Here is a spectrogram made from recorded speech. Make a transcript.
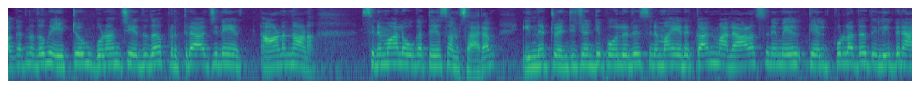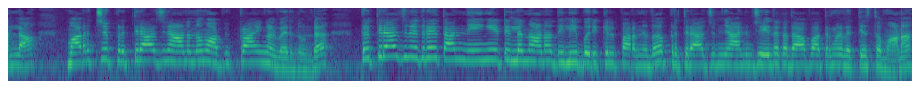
അകന്നതും ഏറ്റവും ഗുണം ചെയ്തത് പൃഥ്വിരാജിനെ ആണെന്നാണ് സിനിമാ ലോകത്തെ സംസാരം. ഇന്ന് ട്വന്റി ട്വന്റി പോലൊരു സിനിമ എടുക്കാൻ മലയാള സിനിമയിൽ കേൾപ്പുള്ളത് ദിലീപിനല്ല. മറിച്ച് പൃഥ്വിരാജിനാണെന്നും അഭിപ്രായങ്ങൾ വരുന്നുണ്ട്. പൃഥ്വിരാജിനെതിരെ താൻ നീങ്ങിയിട്ടില്ലെന്നാണ് ദിലീപ് ഒരിക്കൽ പറഞ്ഞത്. പൃഥ്വിരാജും ഞാനും ചെയ്ത കഥാപാത്രങ്ങൾ വ്യത്യസ്തമാണ്.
